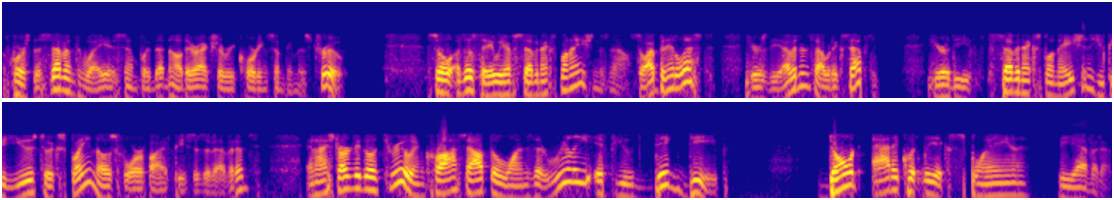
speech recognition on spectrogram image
Of course, the seventh way is simply that no, they're actually recording something that's true. So as I say, we have seven explanations now. So I've made a list. Here's the evidence I would accept. Here are the seven explanations you could use to explain those four or five pieces of evidence. And I started to go through and cross out the ones that really, if you dig deep, don't adequately explain the evidence.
